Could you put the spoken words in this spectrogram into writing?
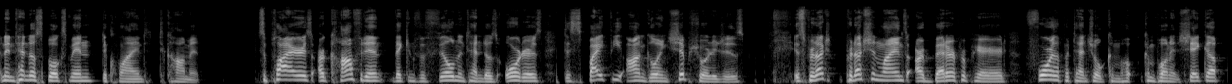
A Nintendo spokesman declined to comment. Suppliers are confident they can fulfill Nintendo's orders despite the ongoing chip shortages. Its product- production lines are better prepared for the potential com- component shakeup,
